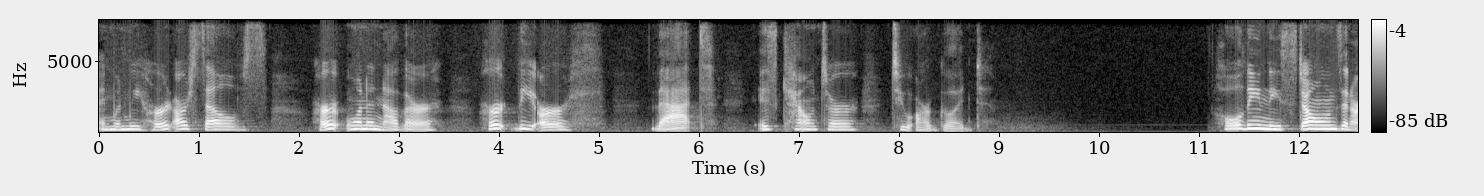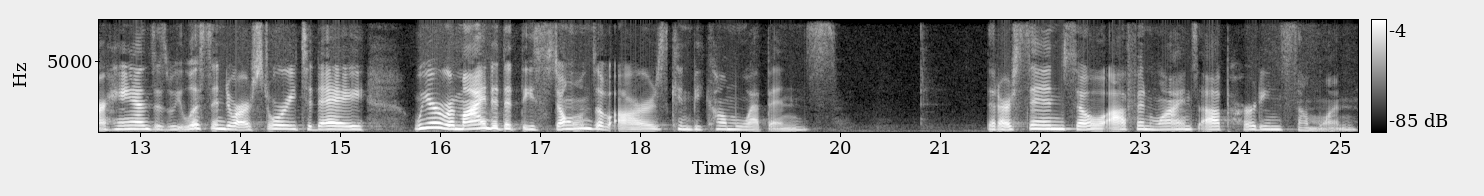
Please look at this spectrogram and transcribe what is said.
And when we hurt ourselves, hurt one another, hurt the earth, that is counter to our good. Holding these stones in our hands as we listen to our story today, we are reminded that these stones of ours can become weapons. That our sin so often winds up hurting someone,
